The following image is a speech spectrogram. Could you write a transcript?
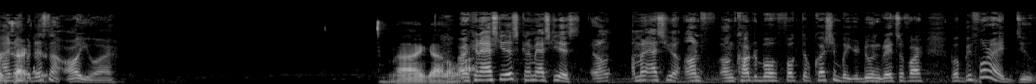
I know, but protector. that's not all you are. I got a All right, lot. can I ask you this? Can I ask you this? Um, I'm gonna ask you an un- uncomfortable, fucked up question, but you're doing great so far. But before I do,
